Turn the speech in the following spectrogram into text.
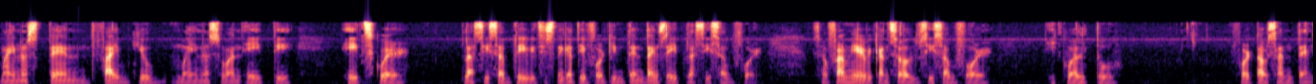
minus 10 5 cube minus 188 square plus c sub 3 which is negative 1410 times 8 plus c sub 4. So from here we can solve c sub 4 equal to 4010.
